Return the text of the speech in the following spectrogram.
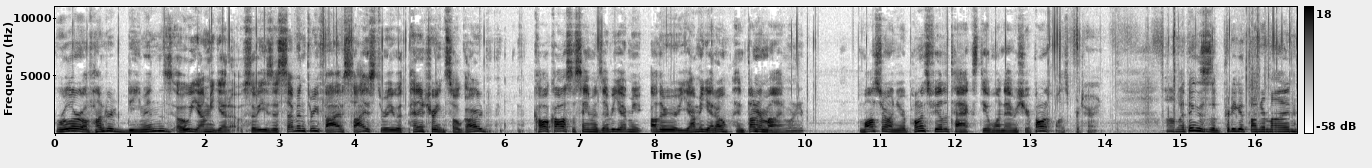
Ruler of 100 Demons, O Yamigeto. So he's a 735, size 3 with Penetrate and Soul Guard. Call cost the same as every Yami other Yamigeto. And Thunder Mine. When a monster on your opponent's field attacks, deal 1 damage to your opponent once per turn. Um, I think this is a pretty good Thunder Mine.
